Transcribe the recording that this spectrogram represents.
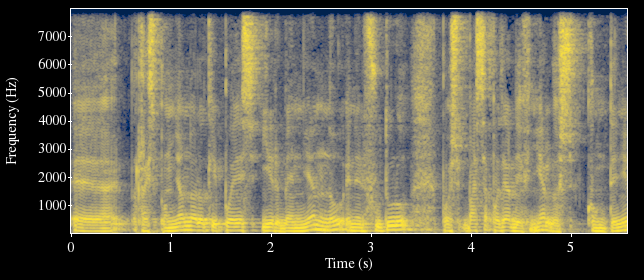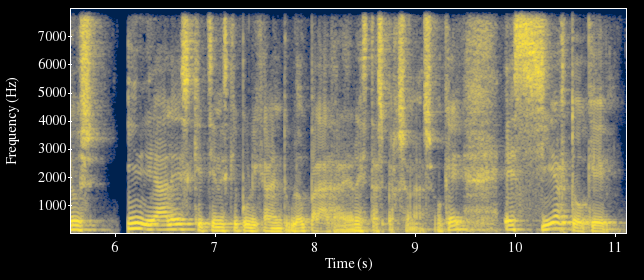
eh, respondiendo a lo que puedes ir vendiendo en el futuro, pues vas a poder definir los contenidos ideales que tienes que publicar en tu blog para atraer a estas personas, ¿ok? Es cierto que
